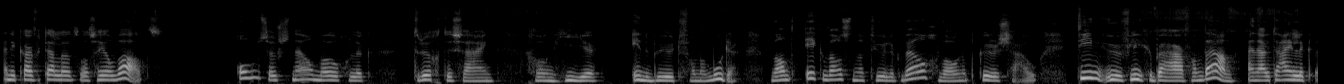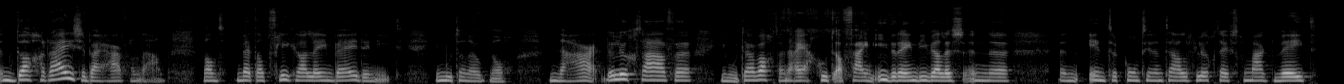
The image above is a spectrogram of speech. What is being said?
En ik kan je vertellen, dat was heel wat. Om zo snel mogelijk terug te zijn, gewoon hier in de buurt van mijn moeder. Want ik was natuurlijk wel gewoon op Curaçao tien uur vliegen bij haar vandaan. En uiteindelijk een dag reizen bij haar vandaan. Want met dat vliegen alleen ben je er niet. Je moet dan ook nog naar de luchthaven. Je moet daar wachten. Nou ja, goed, afijn. Iedereen die wel eens een, uh, een intercontinentale vlucht heeft gemaakt, weet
